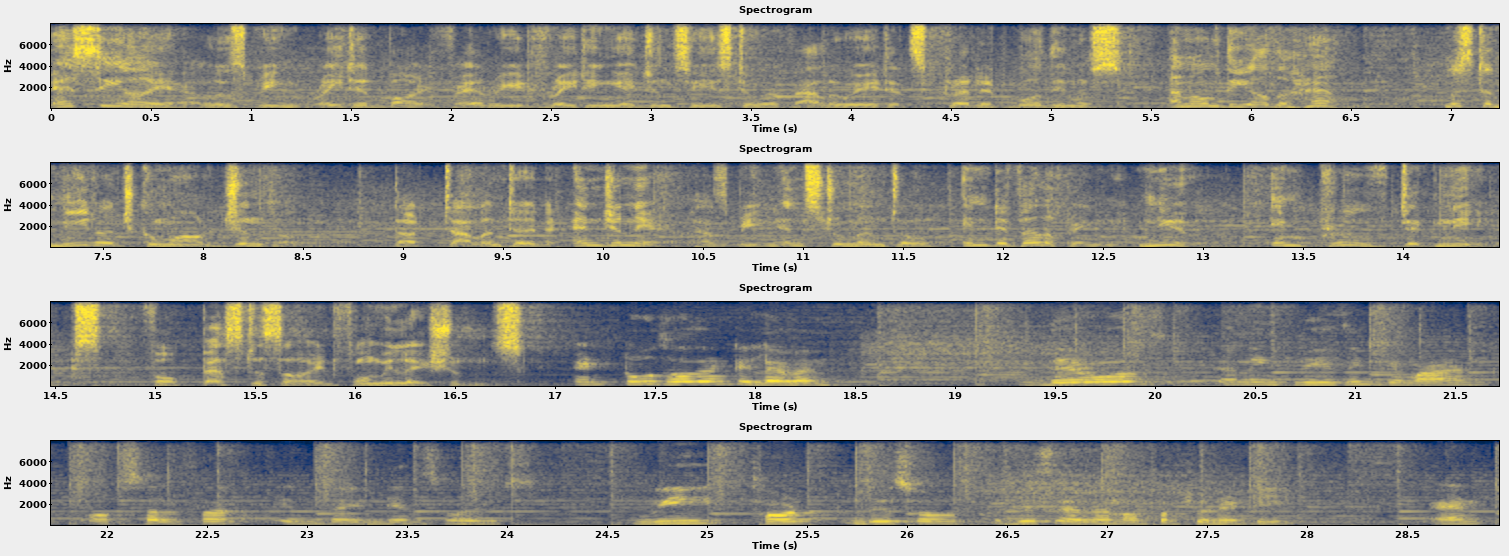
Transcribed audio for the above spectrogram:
SCIL is being rated by varied rating agencies to evaluate its credit worthiness and on the other hand, Mr. Neeraj Kumar Jindal, the talented engineer has been instrumental in developing new, improved techniques for pesticide formulations. In 2011, there was an increasing demand of sulfur in the Indian soils. We thought this of this as an opportunity and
